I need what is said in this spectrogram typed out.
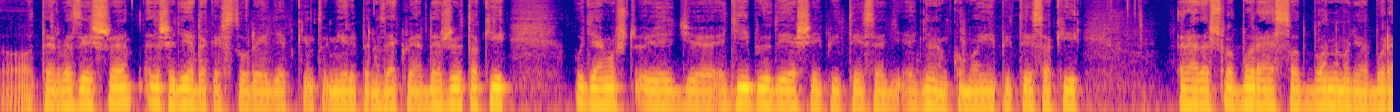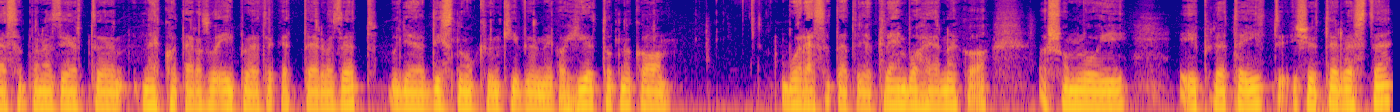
a tervezésre. Ez is egy érdekes sztori egyébként, hogy miért éppen az Ekler Dezsőt, aki ugye most egy, egy épüldélyes építész, egy, egy nagyon komoly építész, aki Ráadásul a borászatban, a magyar borászatban azért meghatározó épületeket tervezett, ugye a disznókön kívül még a Hiltotnak a borászatát, vagy a Kleinbachernek a, a somlói épületeit is ő tervezte,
